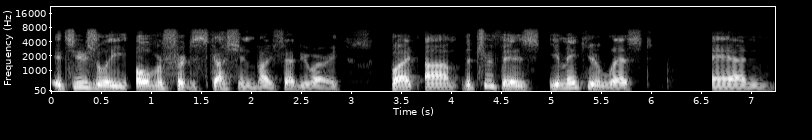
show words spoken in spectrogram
it's usually over for discussion by February. But um, the truth is, you make your list, and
